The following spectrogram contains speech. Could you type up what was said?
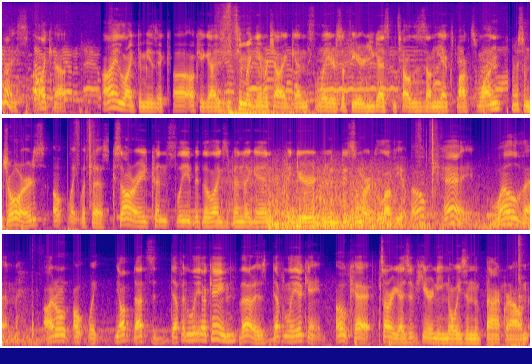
Nice. I like that. I like the music. Uh, okay guys, you can see my gamer tag against Layers of Fear. You guys can tell this is on the Xbox One. There's some drawers. Oh, wait, what's this? Sorry, couldn't sleep. The legs been again. Figured do some work. Love you. Okay. Well then. I don't... Oh, wait. Yup, that's definitely a cane. That is definitely a cane. Okay. Sorry, guys, if you hear any noise in the background.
